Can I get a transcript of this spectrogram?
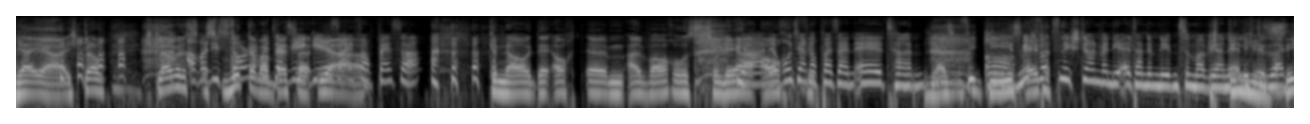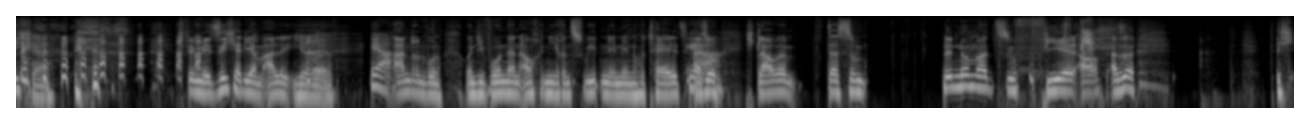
ja, ja, ich glaube, ich glaube, das aber es die Story aber mit der besser. WG ja, ist einfach besser. Genau, der auch ähm, Alvaro Soler Ja, der auch. wohnt ja noch bei seinen Eltern. Ja, also WGs, Oh, mich Eltern. würd's nicht stören, wenn die Eltern im Nebenzimmer wären, ich bin ehrlich mir gesagt. sicher. ich bin mir sicher, die haben alle ihre Ja. anderen Wohnungen und die wohnen dann auch in ihren Suiten in den Hotels. Ja. Also ich glaube, das ist eine Nummer zu viel auf. Also ich,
